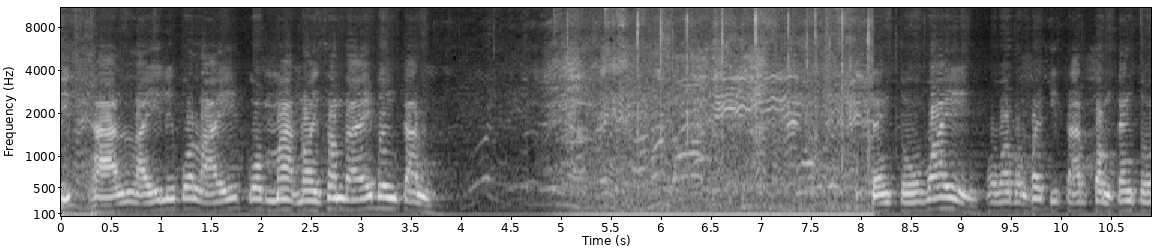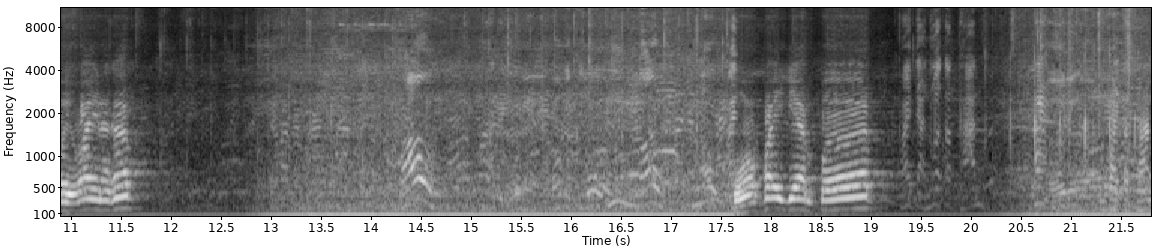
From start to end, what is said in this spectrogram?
ติดฐานไหลหรือบ่ไหลก้มมากหน่อยซ้ำใดเบิ่งกัน แต่งตัวไว้เพราะว่าบังไฟติดตามต้องแต่งตัวให้ไว้นะครับหัวไฟแย้มเปิดไปตะคัน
